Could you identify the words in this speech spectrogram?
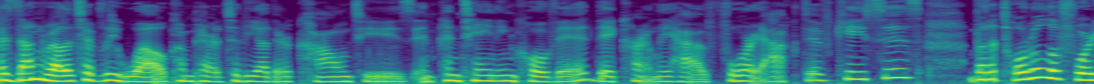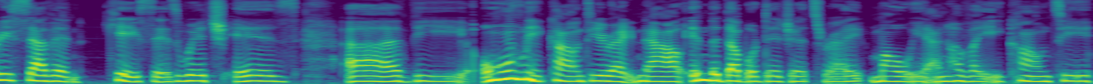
has done relatively well compared to the other counties in containing COVID. They currently have four active cases, but a total of 47 cases, which is uh, the only county right now in the double digits, right? Maui and Hawaii County,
